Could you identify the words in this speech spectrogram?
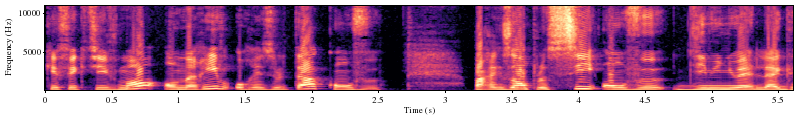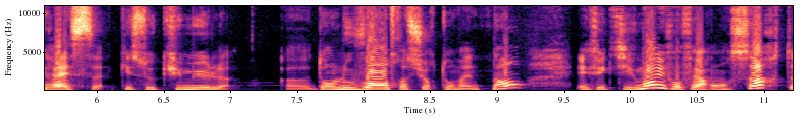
qu'effectivement, on arrive au résultat qu'on veut. Par exemple, si on veut diminuer la graisse qui se cumule euh, dans le ventre, surtout maintenant, effectivement, il faut faire en sorte,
